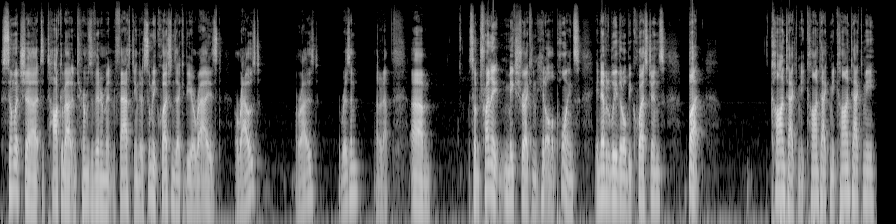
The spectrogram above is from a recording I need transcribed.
so much uh, to talk about in terms of intermittent fasting. There's so many questions that could be aroused, aroused, aroused, arisen. I don't know. Um, so I'm trying to make sure I can hit all the points. Inevitably, there will be questions, but contact me, contact me, contact me.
